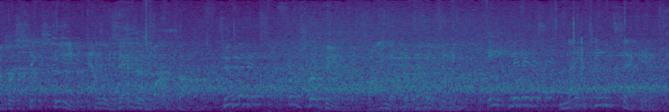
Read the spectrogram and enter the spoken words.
Number 16, Alexander Barkov. Two minutes for tripping. Time of the penalty, eight minutes, 19 seconds.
